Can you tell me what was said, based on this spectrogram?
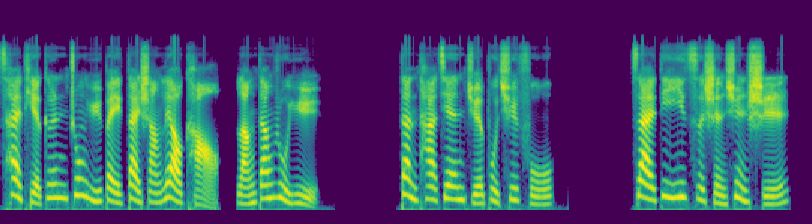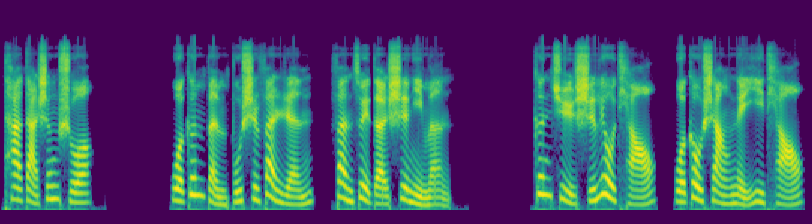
蔡铁根终于被带上镣铐，锒铛入狱，但他坚决不屈服。在第一次审讯时，他大声说：“我根本不是犯人，犯罪的是你们。根据十六条，我够上哪一条？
